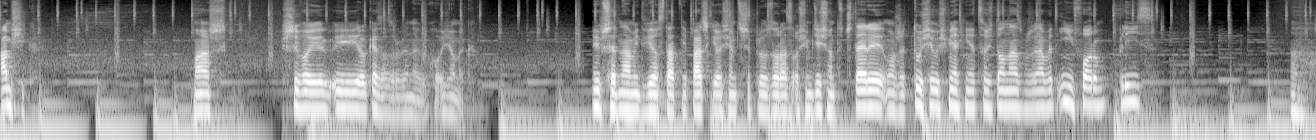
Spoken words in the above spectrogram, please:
Amsik. Masz krzywo i, i rokeza zrobionego, chłoziomek. I przed nami dwie ostatnie paczki, 83 plus oraz 84. Może tu się uśmiechnie coś do nas, może nawet inform, please. Ach.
